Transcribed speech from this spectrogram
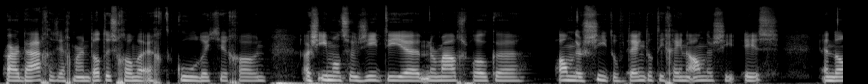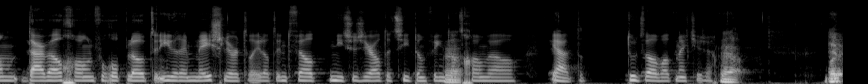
paar dagen, zeg maar. En dat is gewoon wel echt cool, dat je gewoon... Als je iemand zo ziet die je normaal gesproken anders ziet... of denkt dat diegene anders is... en dan daar wel gewoon voorop loopt en iedereen meesleurt... terwijl je dat in het veld niet zozeer altijd ziet... dan vind ik Ja. dat gewoon wel... Ja, dat doet wel wat met je, zeg maar. Ja. En,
